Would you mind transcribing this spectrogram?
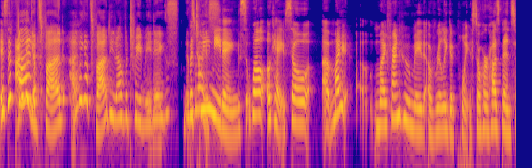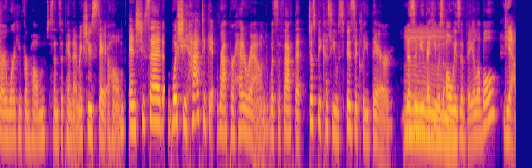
is it fun? I think it's fun. I think it's fun. You know, between meetings, It's between nice. meetings well okay so uh, my my friend who made a really good point. So her husband started working from home since the pandemic. She was stay at home. And she said what she had to get wrap her head around was the fact that just because he was physically there doesn't mean that he was Mm. always available Yeah,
